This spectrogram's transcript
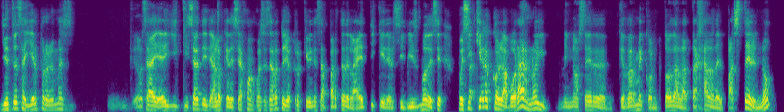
Y entonces ahí el problema es, o sea, y quizás a lo que decía Juan José hace rato, yo creo que viene esa parte de la ética y del civismo, decir, pues sí quiero colaborar, ¿no? Y, y, no ser, quedarme con toda la tajada del pastel, ¿no?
